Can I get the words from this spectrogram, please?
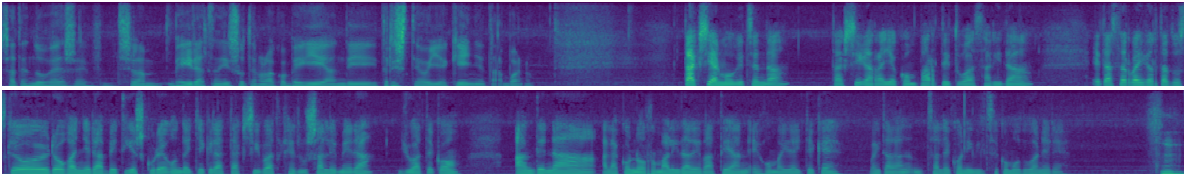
esaten du, ez? E, zelan begiratzen dizuten olako begi handi triste hoiekin eta bueno. Taxian mugitzen da, taxi garraio konpartitua zari da, eta zerbait gertatuzke ero gainera beti eskura egon daitekera taxi bat Jerusalemera joateko. Han dena alako normalidade batean egon bai daiteke, baita dantzalekoan ibiltzeko moduan ere. Hmm.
